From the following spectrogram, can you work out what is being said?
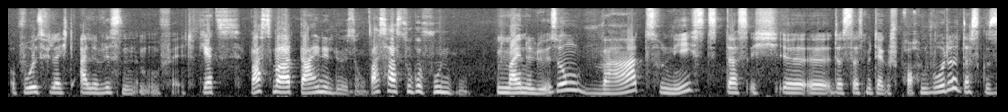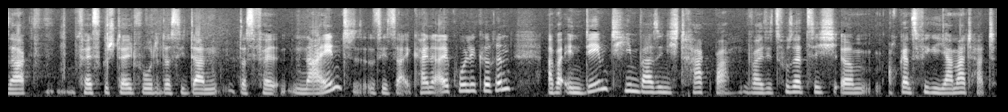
obwohl es vielleicht alle wissen im Umfeld. Jetzt, was war deine Lösung? Was hast du gefunden? Meine Lösung war zunächst, dass ich, äh, dass das mit der gesprochen wurde, dass gesagt, festgestellt wurde, dass sie dann das verneint, sie sei keine Alkoholikerin, aber in dem Team war sie nicht tragbar, weil sie zusätzlich ähm, auch ganz viel gejammert hat.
